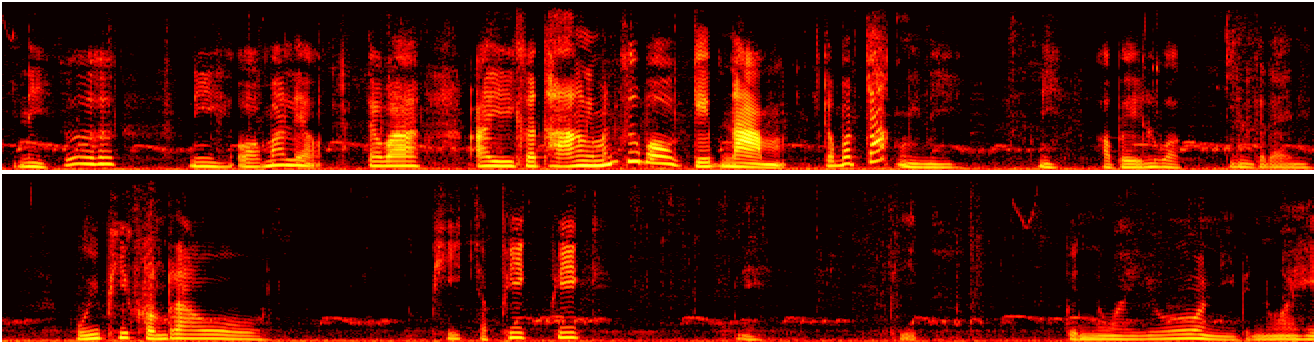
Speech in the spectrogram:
ๆ นี่เออนี่ออกมาแล้ว แต่ว่าไอกระถางนี่มันคือบ่เก็บน้ำกับบ่จักนี่นี่นี่ เอาไปลวกกินก็ได้นี่อุ้ยพริกของเราพริกจะพริกพริกนี่พริกเป็นหน่วยโยนี่เป็นหน่วยให้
